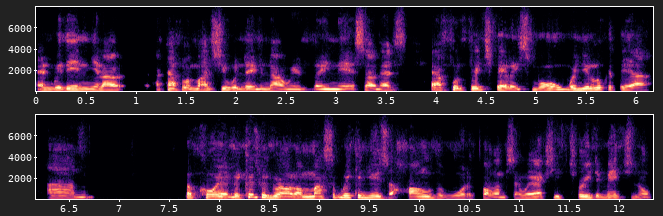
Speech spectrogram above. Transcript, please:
And within, you know, a couple of months, you wouldn't even know we've been there. So that's our footprint's fairly small. When you look at the um, Akoya, because we grow it on mussel, we can use the whole of the water column. So we're actually three dimensional.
